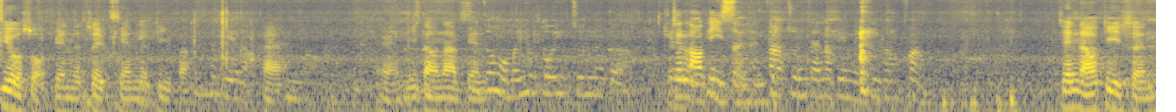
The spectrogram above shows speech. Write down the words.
右手边的最偏的地方，哎，哎，移到那边。中我们又多一尊那个监牢地神，很大尊在那边没地方放。监牢地神，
